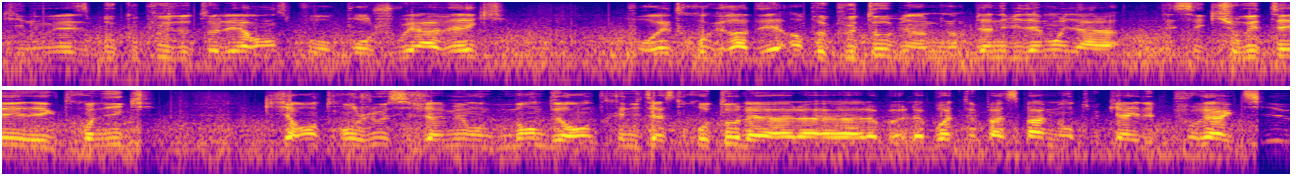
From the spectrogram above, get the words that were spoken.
qui nous laisse beaucoup plus de tolérance pour, jouer avec, pour rétrograder un peu plus tôt. Bien, évidemment, il y a des sécurités électroniques qui rentre en jeu si jamais on demande de rentrer une vitesse trop tôt, la, boîte ne passe pas, mais en tout cas elle est plus réactive.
